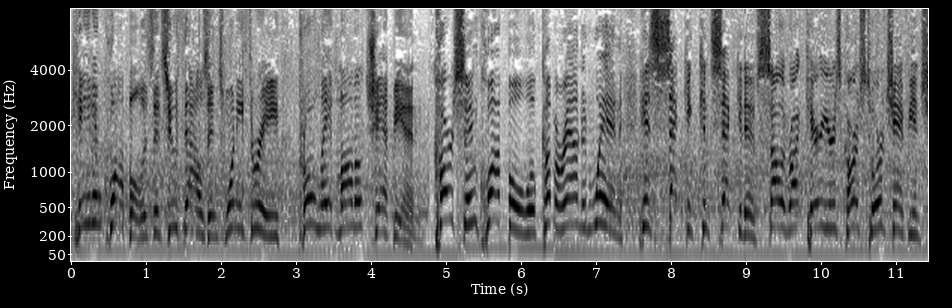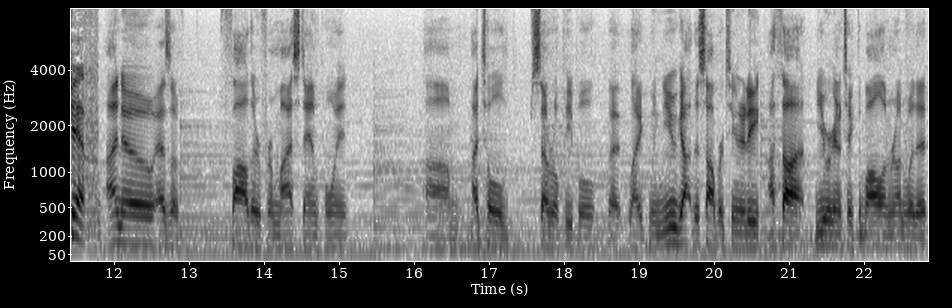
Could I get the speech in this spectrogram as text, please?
Caden Kvapil is the 2023 Pro Late Model Champion. Carson Kvapil will come around and win his second consecutive Solid Rock Carriers Cars Tour Championship. I know as a father from my standpoint, um, I told several people that like when you got this opportunity, I thought you were gonna take the ball and run with it.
